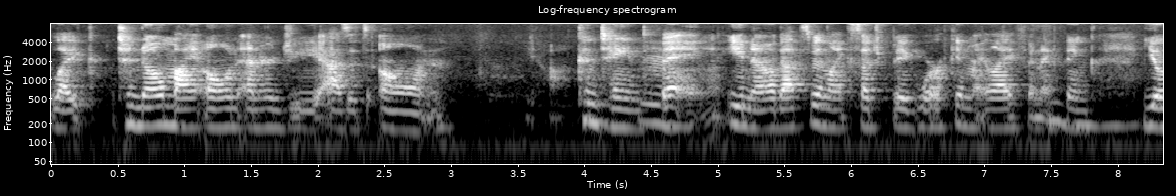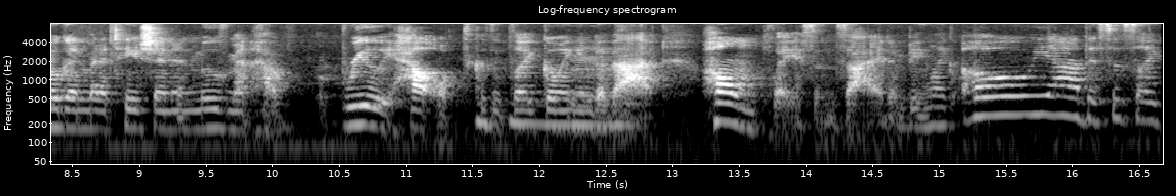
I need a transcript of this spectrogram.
like to know my own energy as its own yeah. contained mm. thing. You know that's been like such big work in my life and i mm-hmm. think yoga and meditation and movement have really helped because it's like going into mm-hmm. that home place inside and being like oh yeah this is like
